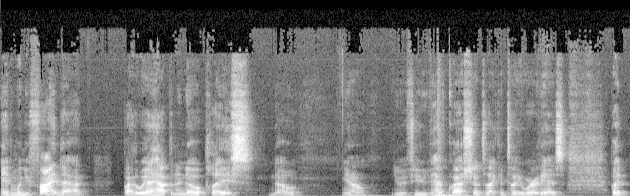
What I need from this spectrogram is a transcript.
And when you find that, by the way, I happen to know a place. No, you know, if you have questions, I can tell you where it is. But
